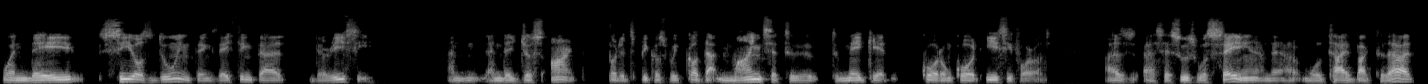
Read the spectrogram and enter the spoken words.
when they see us doing things, they think that they're easy and, and they just aren't. But it's because we got that mindset to, to make it quote unquote easy for us. As, as Jesus was saying, and uh, we'll tie back to that,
